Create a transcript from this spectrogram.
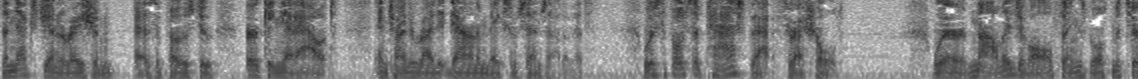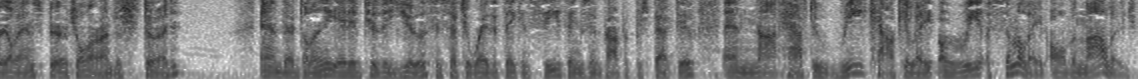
the next generation as opposed to irking it out and trying to write it down and make some sense out of it. We're supposed to pass that threshold where knowledge of all things, both material and spiritual, are understood and they're delineated to the youth in such a way that they can see things in proper perspective and not have to recalculate or reassimilate all the knowledge.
